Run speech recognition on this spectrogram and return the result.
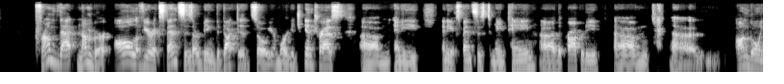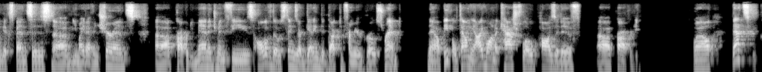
From that number, all of your expenses are being deducted. So your mortgage interest, um, any any expenses to maintain uh, the property, um, uh, ongoing expenses. Um, you might have insurance, uh, property management fees. All of those things are getting deducted from your gross rent. Now, people tell me I want a cash flow positive uh, property. Well, that's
